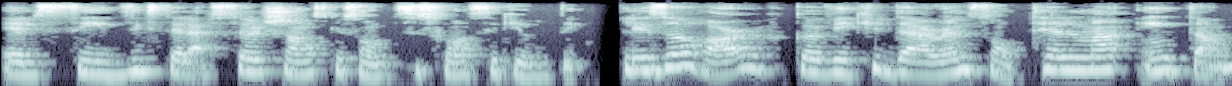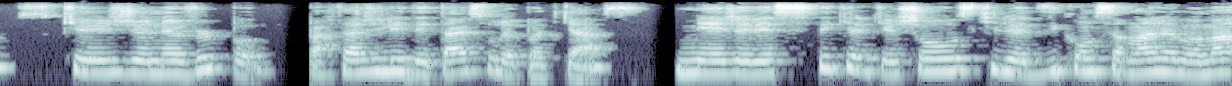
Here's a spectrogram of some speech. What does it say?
elle s'est dit que c'était la seule chance que son petit soit en sécurité. Les horreurs qu'a vécu Darren sont tellement intenses que je ne veux pas partager les détails sur le podcast, mais je vais citer quelque chose qu'il a dit concernant le moment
